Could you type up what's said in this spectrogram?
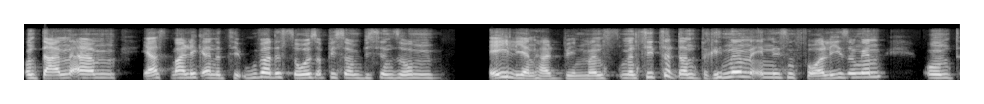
Und dann ähm, erstmalig an der TU war das so, als ob ich so ein bisschen so ein Alien halt bin. Man, man sitzt halt dann drinnen in diesen Vorlesungen und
